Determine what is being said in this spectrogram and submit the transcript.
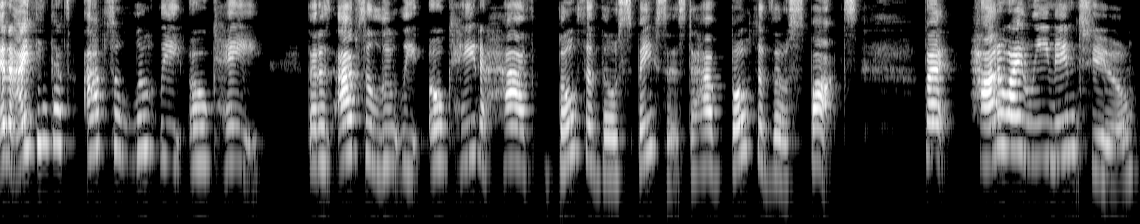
And I think that's absolutely okay. That is absolutely okay to have both of those spaces, to have both of those spots. But how do I lean into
